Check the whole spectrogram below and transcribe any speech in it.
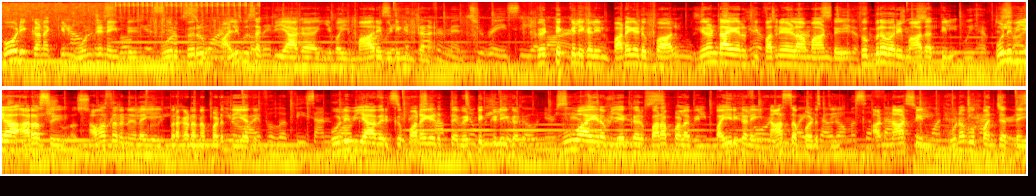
கோடிக்கணக்கில் ஒன்றிணைந்து ஒரு பெரும் அழிவு சக்தியாக இவை மாறிவிடுகின்றன. வெட்டுக்கிளிகளின் படையெடுப்பால் இரண்டாயிரத்தி பதினேழாம் ஆண்டு பிப்ரவரி மாதத்தில் பொலிவியா அரசு அவசர நிலையை பிரகடனப்படுத்தியது. பொலிவியாவிற்கு படையெடுத்த வெட்டுக்கிளிகள் மூவாயிரம் ஏக்கர் பரப்பளவில் பயிர்களை நாசப்படுத்தி அந்நாட்டில் உணவு பஞ்சத்தை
